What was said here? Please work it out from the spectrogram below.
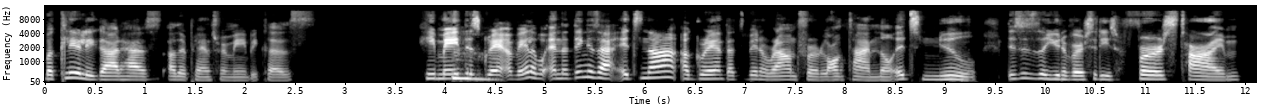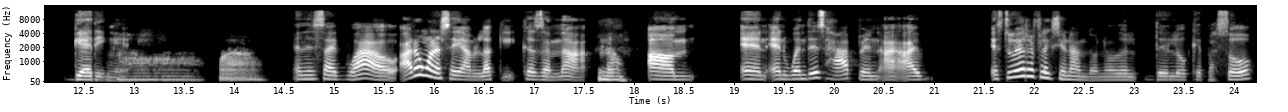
But clearly God has other plans for me because he made mm-hmm. this grant available. And the thing is that it's not a grant that's been around for a long time. No, it's new. This is the university's first time getting it. Oh, wow. And it's like, wow. I don't want to say I'm lucky because I'm not. No. Um, and and when this happened, I, I estuve reflexionando, ¿no? De, de, lo que pasó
